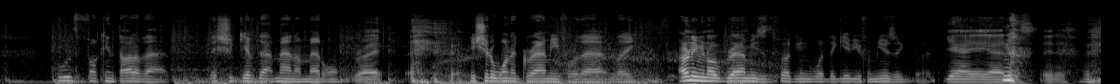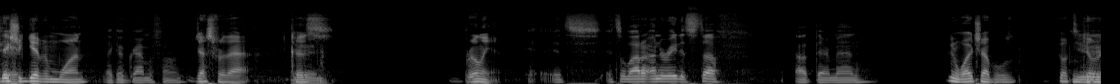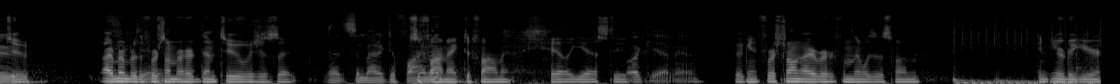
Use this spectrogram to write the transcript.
who the fucking thought of that. They should give that man a medal. right. He should have won a Grammy for that. Like I don't even know if Grammys is fucking what they give you for music, but yeah, yeah, yeah. It is. It is. they should give him one like a gramophone. just for that because brilliant. It's it's a lot of underrated stuff out there, man. Fucking Whitechapel was fucking killer Dude, too. I remember the first freaking- time I heard them too. It was just like That somatic defilement. Defilement, Defilement. Hell yes, dude. Fuck yeah, man. Fucking first song I ever heard from them was this one. Fucking ear to ear.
